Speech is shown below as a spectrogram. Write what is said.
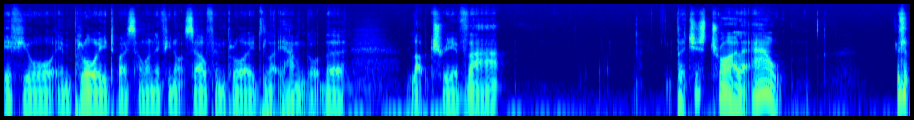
if you're employed by someone, if you're not self employed, like you haven't got the luxury of that. But just trial it out.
